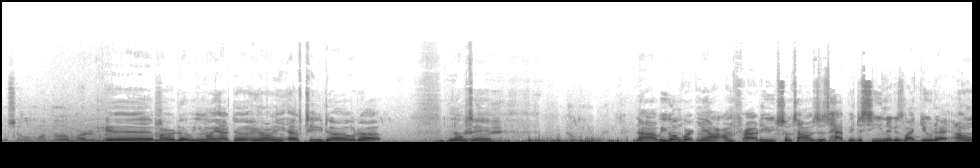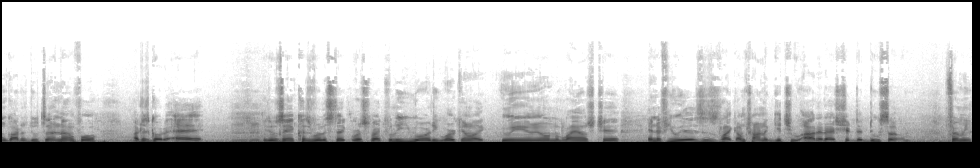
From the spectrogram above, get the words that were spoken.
What's up with my dog murder, man? Yeah, Murder. We might have to, you know what I mean? FT dog, what up? You know what I'm saying? Man, you know where you at. Nah, we gonna work, man. I, I'm proud of you. Sometimes just happy to see niggas like you that I don't gotta do nothing for. I just go to ad. Mm-hmm. You know what I'm saying? Cause realistic, respectfully, you already working. Like you ain't on the lounge chair. And if you is, it's like I'm trying to get you out of that shit to do something. Feel me?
